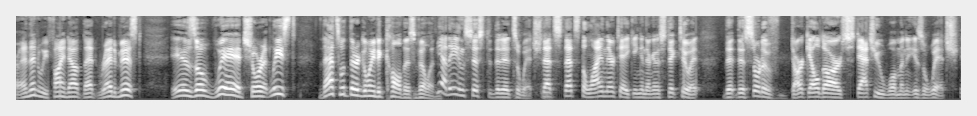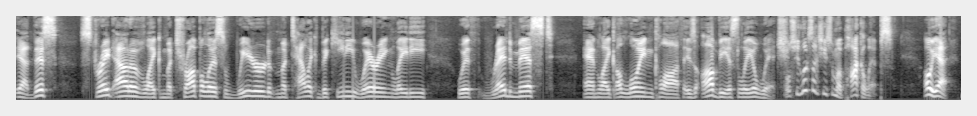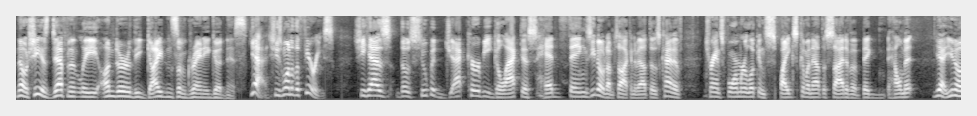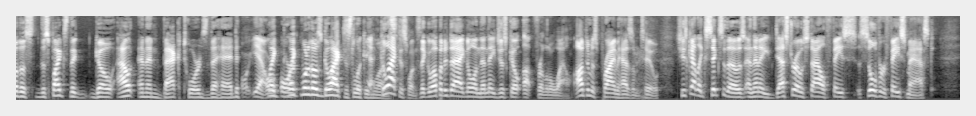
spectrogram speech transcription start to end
And then we find out that Red Mist is a witch, or at least that's what they're going to call this villain. Yeah, they insist that it's a witch. That's that's the line they're taking, and they're going to stick to it. That this sort of Dark Eldar statue woman is a witch. Yeah, this straight out of like Metropolis weird metallic bikini wearing lady with red mist and like a loincloth is obviously a witch. Well, she looks like she's from Apokolips. Oh yeah, no, she is definitely under the guidance of Granny Goodness. Yeah, she's one of the Furies. She has those stupid Jack Kirby Galactus head things. You know what I'm talking about? Those kind of transformer looking spikes coming out the side of a big helmet. Yeah, you know those the spikes that go out and then back towards the head. Or- yeah, or- like or- like one of those Galactus looking Yeah, ones. Galactus ones. They go up at a diagonal and then they just go up for a little while. Optimus Prime has them too. She's got like six of those and then a Destro style face silver face mask.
